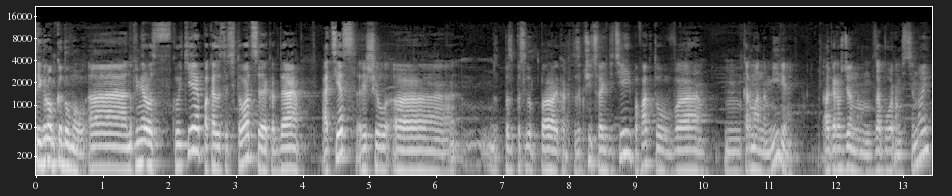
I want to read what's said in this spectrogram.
ты громко думал. А, например, вот в клыке показывается ситуация, когда отец решил э, как-то заключить своих детей по факту в карманном мире, огражденном забором стеной,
